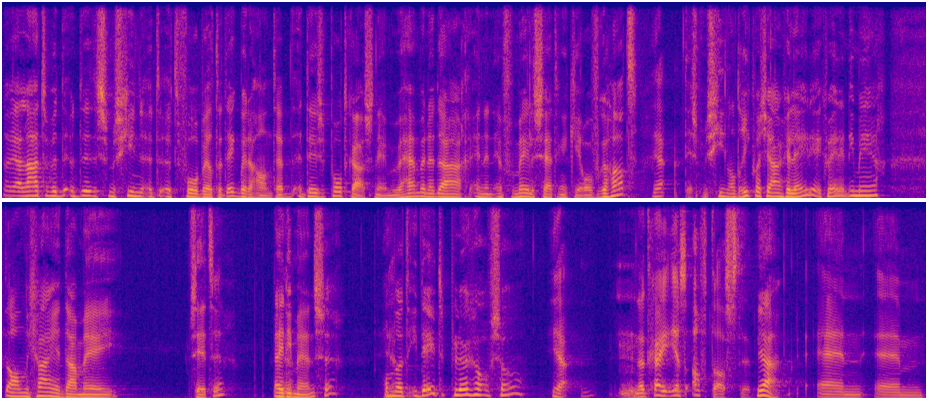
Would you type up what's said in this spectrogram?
Nou ja, laten we, dit is misschien het, het, voorbeeld dat ik bij de hand heb, deze podcast nemen. We hebben het daar in een informele setting een keer over gehad. Ja. Het is misschien al drie kwart jaar geleden, ik weet het niet meer. Dan ga je daarmee zitten bij die mensen, om dat idee te pluggen of zo. Ja, dat ga je eerst aftasten. Ja. En um,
